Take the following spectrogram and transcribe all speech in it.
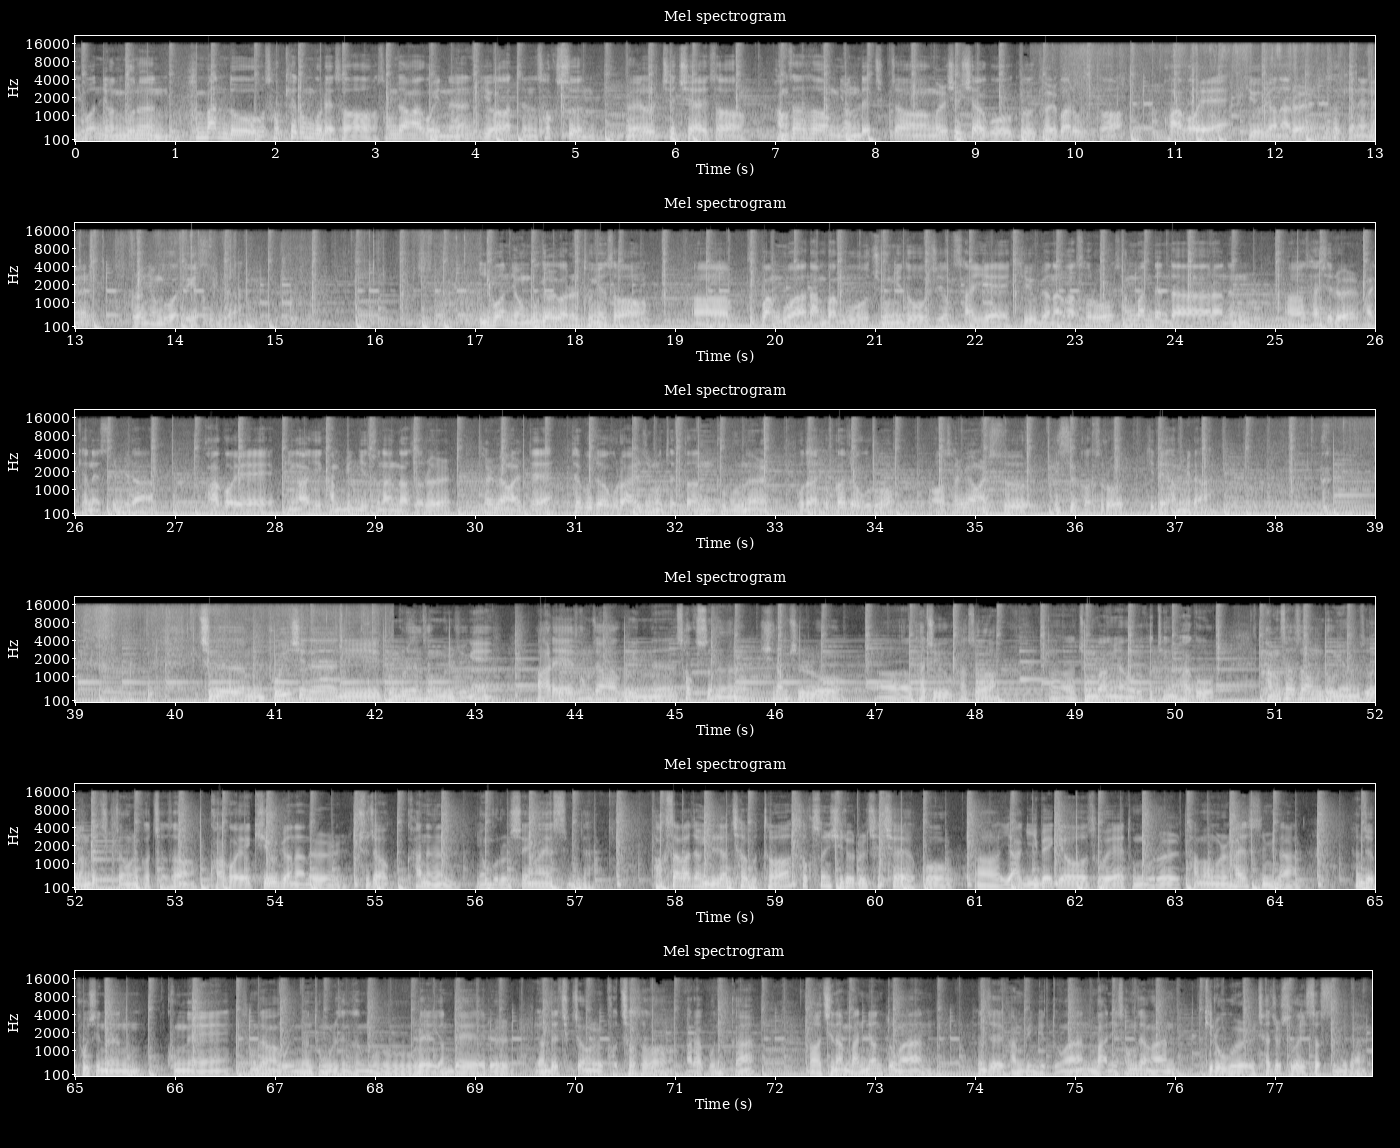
이번 연구는 한반도 석회동굴에서 성장하고 있는 이와 같은 석순을 채취해서 방사성 연대 측정을 실시하고 그 결과로부터 과거의 기후변화를 해석해내는 그런 연구가 되겠습니다. 이번 연구 결과를 통해서 어, 북반구와 남반구 중위도 지역 사이에 기후변화가 서로 상반된다라는 어, 사실을 밝혀냈습니다. 과거에 빙하기 간빙기 순환 가설을 설명할 때 세부적으로 알지 못했던 부분을 보다 효과적으로 어, 설명할 수 있을 것으로 기대합니다. 지금 보이시는 이 동굴 생성물 중에 아래에 성장하고 있는 석순을 실험실로 어, 가지고 가서 어, 종방향으로 커팅을 하고 방사성 동위원소 연대 측정을 거쳐서 과거의 기후 변화를 추적하는 연구를 수행하였습니다. 박사과정 1년차부터 석순 시료를 채취하였고 어, 약 200여 소의 동굴을 탐험을 하였습니다. 현재 보시는 국내에 성장하고 있는 동굴 생성물의 연대를 연대 측정을 거쳐서 알아보니까 어, 지난 만년 동안 현재 간빙기 동안 많이 성장한 기록을 찾을 수가 있었습니다.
